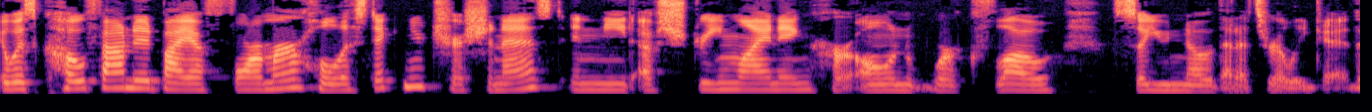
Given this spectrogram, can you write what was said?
It was co founded by a former holistic nutritionist in need of streamlining her own workflow, so you know that it's really good.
